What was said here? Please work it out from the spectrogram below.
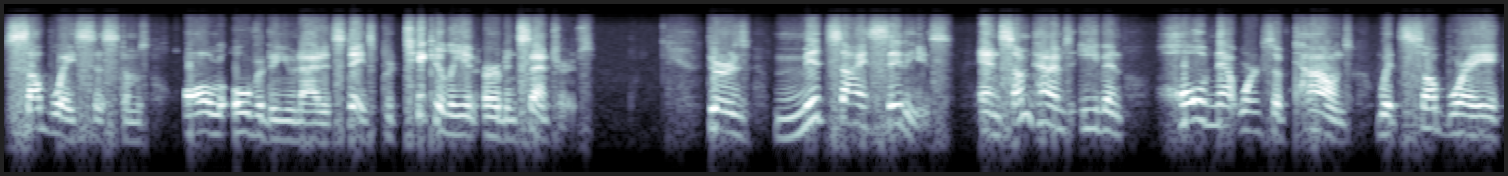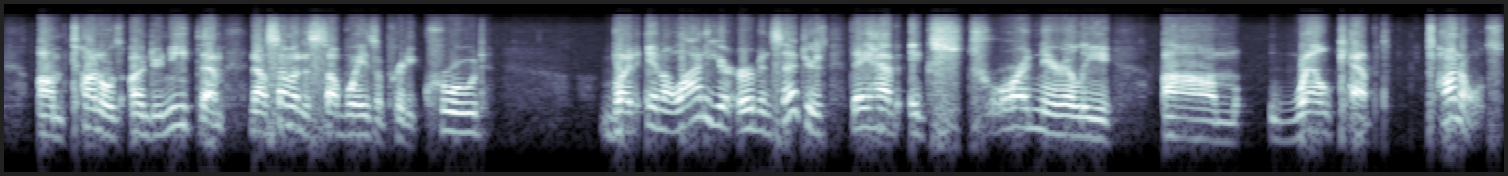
subway systems all over the United States, particularly in urban centers. There's mid-sized cities and sometimes even whole networks of towns with subway um, tunnels underneath them. Now, some of the subways are pretty crude, but in a lot of your urban centers, they have extraordinarily um, well-kept tunnels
